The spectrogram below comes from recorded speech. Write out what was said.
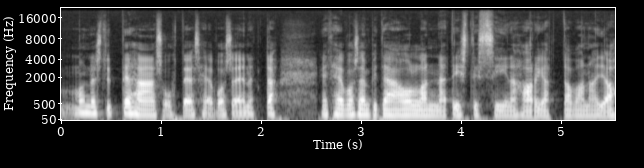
monesti tehdään suhteessa hevoseen, että, että hevosen pitää olla nätisti siinä harjattavana ja,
